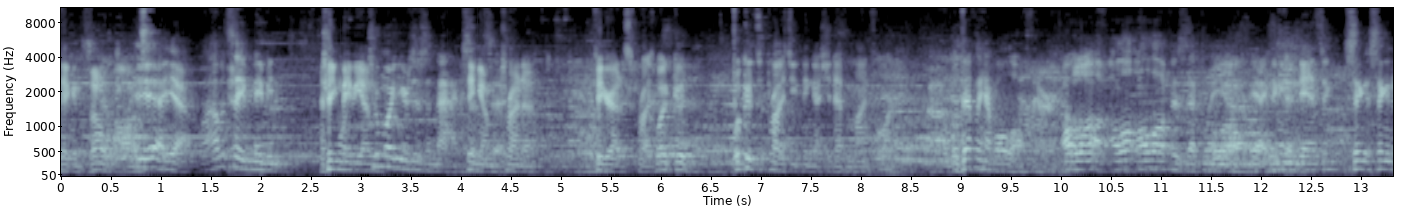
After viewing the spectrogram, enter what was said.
taking so long. yeah, yeah. Well, I would say maybe. I think maybe I'm. two more years is a max. I think I'm say. trying to figure out a surprise. What good? What good surprise do you think I should have in mind for her? Uh, we'll definitely have Olaf there. Olaf, Olaf, Olaf is definitely uh, yeah. Singing and dancing? Sing, singing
